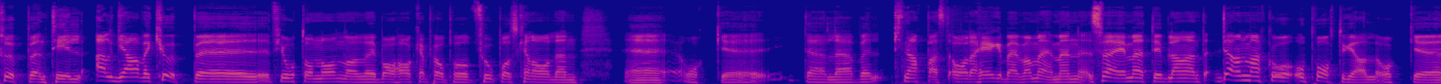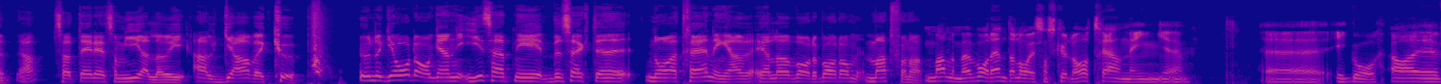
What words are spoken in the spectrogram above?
truppen till Algarve Cup. Eh, 14.00. Det är bara att haka på på Fotbollskanalen. Eh, och där lär väl knappast Ada Hegerberg vara med. Men Sverige möter bland annat Danmark och, Portugal. Och, ja, så att det är det som gäller i Algarve Cup. Under gårdagen gissar jag att ni besökte några träningar eller var det bara de matcherna? Malmö var det enda laget som skulle ha träning eh, eh igår. Ja, eh,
